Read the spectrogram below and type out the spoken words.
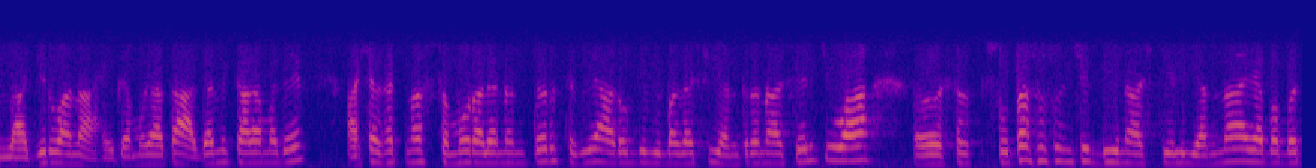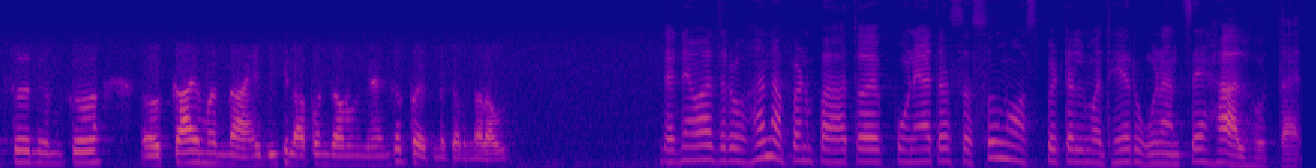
लाजीरवाना आहे. त्यामुळे आता आगामी काळामध्ये अशा घटना समोर आल्यानंतर सगळी आरोग्य विभागाची यंत्रणा असेल किंवा स्वतः ससूनचे दिन असतील यांना याबाबतचं नेमकं काय म्हणणं आहे देखील आपण जाणून घेण्याचा प्रयत्न करणार आहोत. धन्यवाद रोहन. आपण पाहतोय पुण्यात ससून हॉस्पिटलमध्ये रुग्णांचे हाल होत आहेत.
